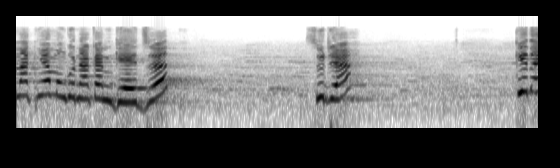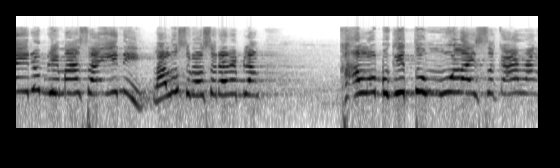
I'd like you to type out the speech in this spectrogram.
anaknya menggunakan gadget? Sudah? Kita hidup di masa ini. Lalu saudara-saudara bilang, kalau begitu mulai sekarang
